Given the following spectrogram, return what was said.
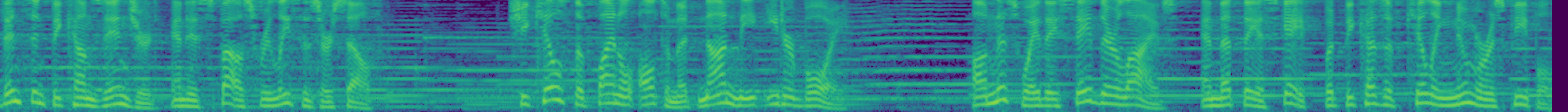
Vincent becomes injured and his spouse releases herself. She kills the final ultimate non-meat eater boy. On this way they save their lives, and that they escape but because of killing numerous people.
